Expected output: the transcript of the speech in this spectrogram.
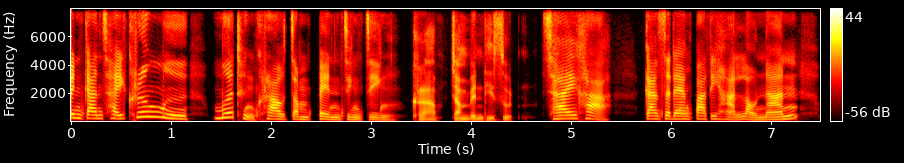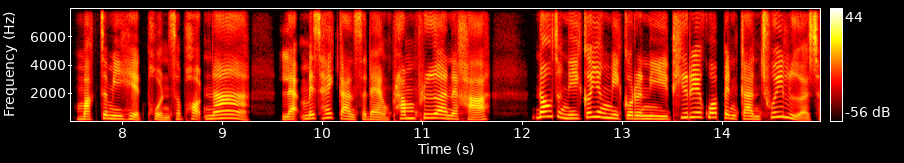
เป็นการใช้เครื่องมือเมื่อถึงคราวจำเป็นจริง ครับจำเป็นที่สุด ๆ ใช่ค่ะ การแสดงปาฏิหาริย์เหล่านั้น มักจะมีเหตุผลเฉพาะหน้า และไม่ใช่การแสดงพร่ำเพรื่อนะคะ นอกจากนี้ก็ยังมีกรณีที่เรียกว่าเป็นการช่วยเหลือเฉ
